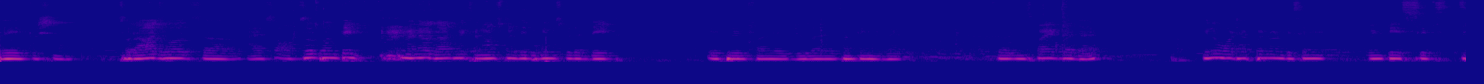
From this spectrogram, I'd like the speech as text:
Hare Krishna. So Raj was, uh, I saw observed one thing. Whenever Raj makes announcements, he begins with a date. April 5, July, something like that. So I was inspired by that. You know what happened on December 26th,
